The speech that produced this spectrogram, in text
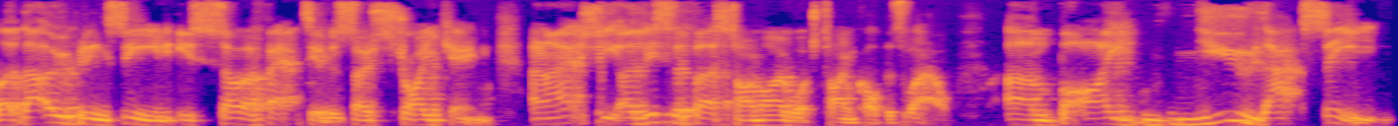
Like that opening scene is so effective and so striking. And I actually, uh, this is the first time I watched Time Cop as well. Um, but I knew that scene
